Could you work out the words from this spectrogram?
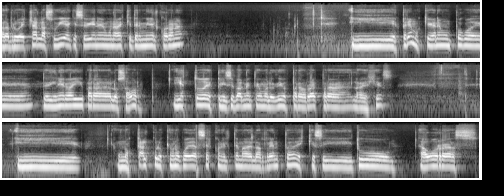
para aprovechar la subida que se viene una vez que termine el corona. Y esperemos que ganemos un poco de, dinero ahí para los sabores. Y esto es principalmente, como les digo, para ahorrar para la vejez. Y unos cálculos que uno puede hacer con el tema de la renta es que si tú ahorras,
